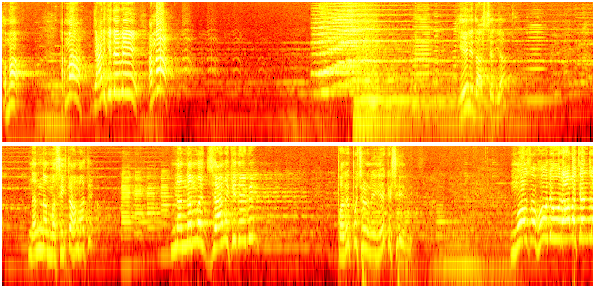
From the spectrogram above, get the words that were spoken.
ಅಮ್ಮ ಅಮ್ಮ, ಜಾನಕಿ ದೇವಿ, ಅಮ್ಮ. ಏನಿದೆ ಆಶ್ಚರ್ಯ? ನನ್ನಮ್ಮ ಸೀತಾ ಮಾತೆ ನನ್ನಮ್ಮ ಜಾನಕಿ ದೇವಿ. ಪರಪುಚುಡನೆ ಏಕಶೆಯಲ್ಲಿ ಮೋಸ ಹೋದವು ರಾಮಚಂದ್ರ,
